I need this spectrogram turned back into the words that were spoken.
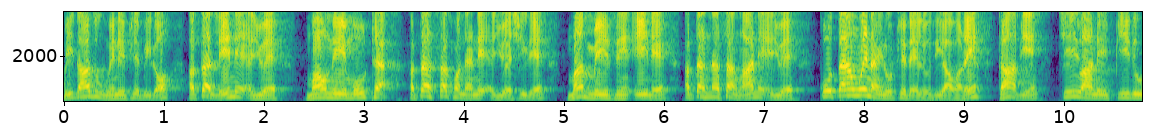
မိသားစုဝင်တွေဖြစ်ပြီးတော့အသက်၄နှစ်အရွယ်မောင်နေမိုးထက်အသက်18နှစ်အရွယ်ရှိတယ်မတ်မေစင်အေးနဲ့အသက်25နှစ်အရွယ်ကိုတန်းဝင်းနိုင်တို့ဖြစ်တယ်လို့သိရပါတယ်ဒါအပြင်ချေးရွာနေပြည်သူ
